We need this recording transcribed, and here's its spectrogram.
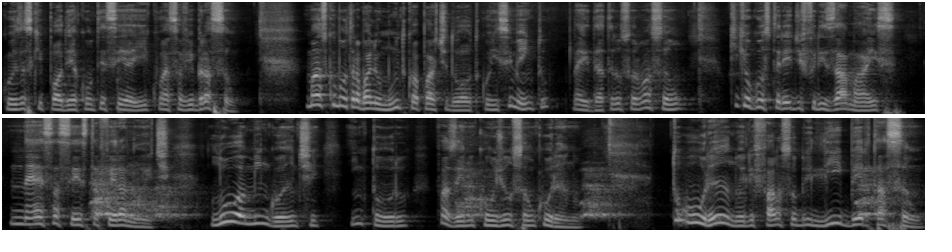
coisas que podem acontecer aí com essa vibração. Mas como eu trabalho muito com a parte do autoconhecimento né, e da transformação, o que, que eu gostaria de frisar mais nessa sexta-feira à noite? Lua minguante em touro, fazendo conjunção com Urano. O Urano ele fala sobre libertação.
